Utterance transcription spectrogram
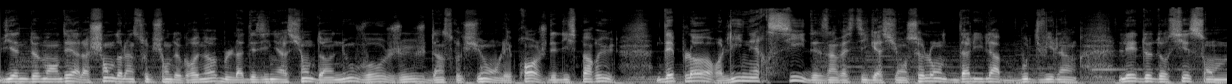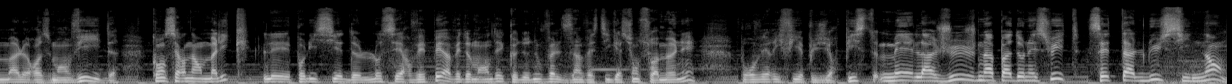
viennent demander à la Chambre de l'instruction de Grenoble la désignation d'un nouveau juge d'instruction. Les proches des disparus déplorent l'inertie des investigations. Selon Dalila Boudvillain, les deux dossiers sont malheureusement vides. Concernant Malik, les policiers de l'OCRVP avaient demandé que de nouvelles investigations soient menées pour vérifier plusieurs pistes, mais la juge n'a pas donné suite. Hallucinant,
